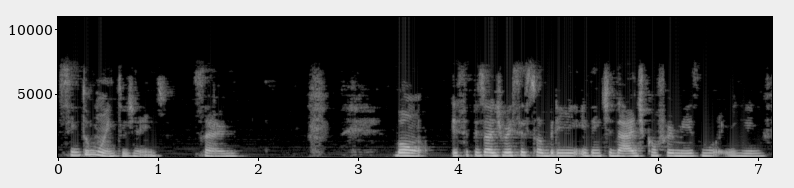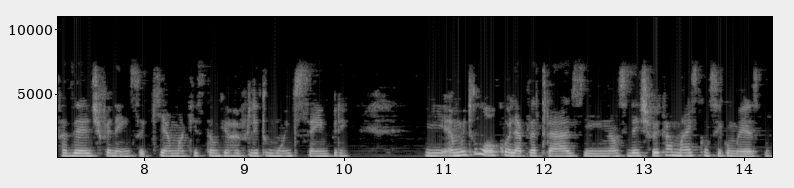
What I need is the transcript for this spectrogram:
sinto muito, gente. Sério. Bom, esse episódio vai ser sobre identidade, conformismo e fazer a diferença, que é uma questão que eu reflito muito sempre. E é muito louco olhar para trás e não se identificar mais consigo mesmo.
